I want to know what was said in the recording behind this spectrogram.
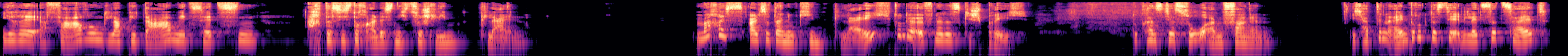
ihre Erfahrung lapidar mit Sätzen, ach, das ist doch alles nicht so schlimm, klein. Mach es also deinem Kind leicht und eröffne das Gespräch. Du kannst ja so anfangen. Ich habe den Eindruck, dass dir in letzter Zeit,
